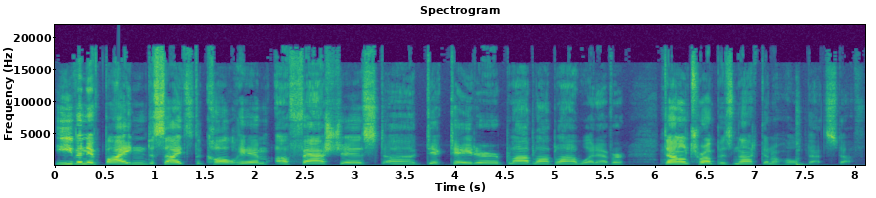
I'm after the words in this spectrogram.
Even if Biden decides to call him a fascist, a dictator, blah, blah, blah, whatever, Donald Trump is not going to hold that stuff.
